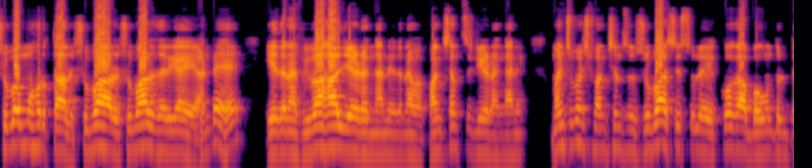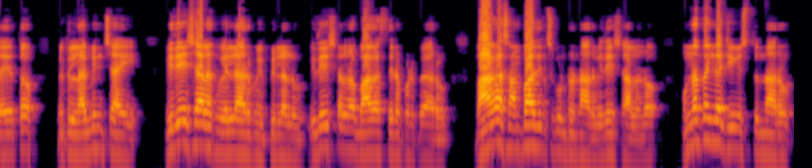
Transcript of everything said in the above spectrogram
శుభముహూర్తాలు శుభాలు శుభాలు జరిగాయి అంటే ఏదైనా వివాహాలు చేయడం కానీ ఏదైనా ఫంక్షన్స్ చేయడం కానీ మంచి మంచి ఫంక్షన్స్ శుభాశిస్సులు ఎక్కువగా భగవంతుడి దయతో మీకు లభించాయి. విదేశాలకు వెళ్ళారు మీ పిల్లలు. విదేశాల్లో బాగా స్థిరపడిపోయారు. బాగా సంపాదించుకుంటున్నారు విదేశాలలో. ఉన్నతంగా జీవిస్తున్నారు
